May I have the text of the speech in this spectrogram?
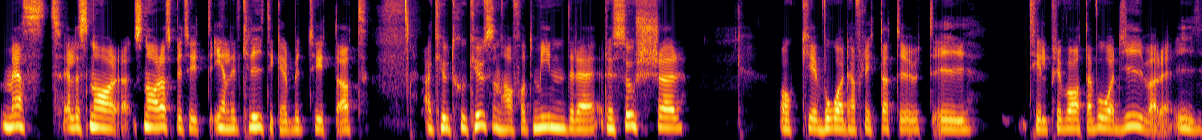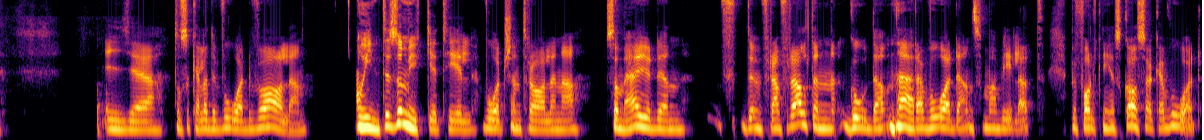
mest, eller snar, snarast betytt, enligt kritiker, betytt att akutsjukhusen har fått mindre resurser och vård har flyttat ut i, till privata vårdgivare i, i eh, de så kallade vårdvalen. Och inte så mycket till vårdcentralerna, som är ju den, den framförallt den goda nära vården som man vill att befolkningen ska söka vård.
